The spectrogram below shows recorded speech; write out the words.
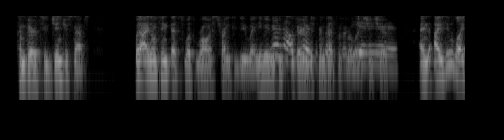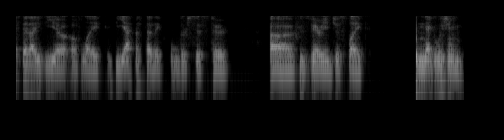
compared to Ginger Snaps, but I don't think that's what Raw is trying to do anyway because no, it's a very course, different type of course. Yeah, yeah, relationship. yeah. And I do like that idea of like the apathetic older sister, uh, who's very just like negligent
